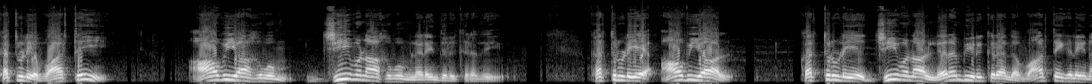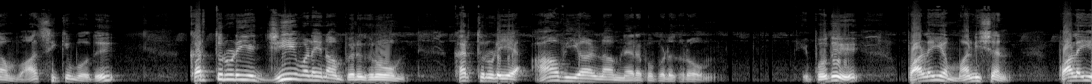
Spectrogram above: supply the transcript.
கர்த்தருடைய வார்த்தை ஆவியாகவும் ஜீவனாகவும் நிறைந்திருக்கிறது. கர்த்தருடைய ஆவியால் கர்த்தருடைய ஜீவனால் நிரம்பி இருக்கிற அந்த வார்த்தைகளை நாம் வாசிக்கும் போது கர்த்தருடைய ஜீவனை நாம் பெறுகிறோம். கர்த்தருடைய ஆவியால் நாம் நிரப்பப்படுகிறோம். இப்போது பழைய மனுஷன் பழைய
